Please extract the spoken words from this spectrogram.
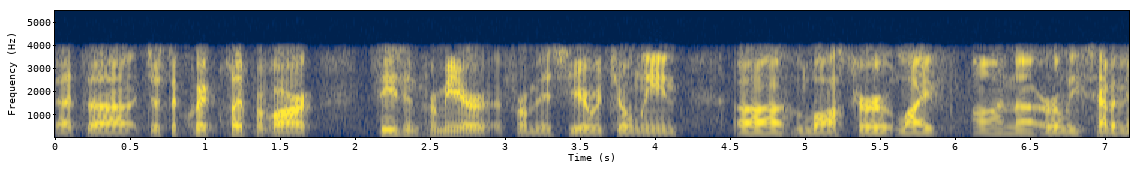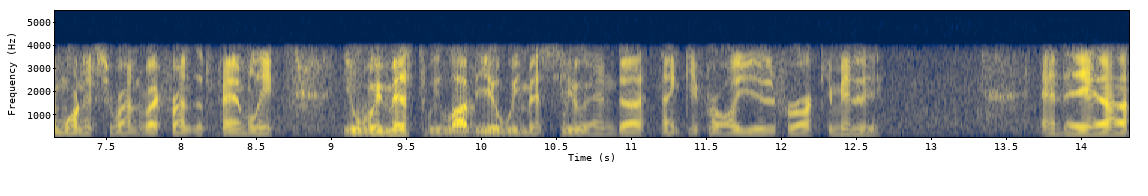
That's uh, just a quick clip of our season premiere from this year with Jolene, uh, who lost her life on uh, early Saturday morning, surrounded by friends and family. You will be missed. We love you. We miss you, and uh, thank you for all you do for our community. And a uh,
